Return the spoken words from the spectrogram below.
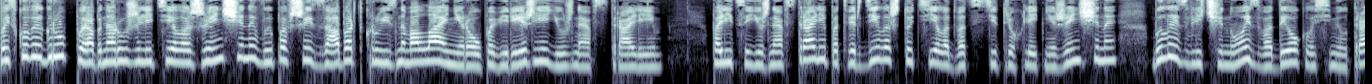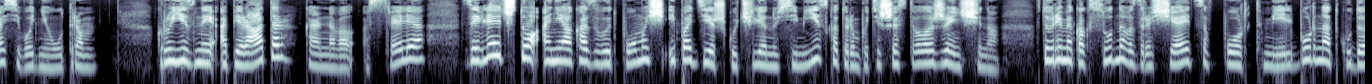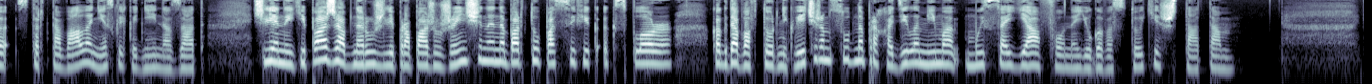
Поисковые группы обнаружили тело женщины, выпавшей за борт круизного лайнера у побережья Южной Австралии. Полиция Южной Австралии подтвердила, что тело 23-летней женщины было извлечено из воды около 7 утра сегодня утром. Круизный оператор Carnival Australia заявляет, что они оказывают помощь и поддержку члену семьи, с которым путешествовала женщина, в то время как судно возвращается в порт Мельбурн, откуда стартовало несколько дней назад. Члены экипажа обнаружили пропажу женщины на борту Pacific Explorer, когда во вторник вечером судно проходило мимо мыса Яфо на юго-востоке штата.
